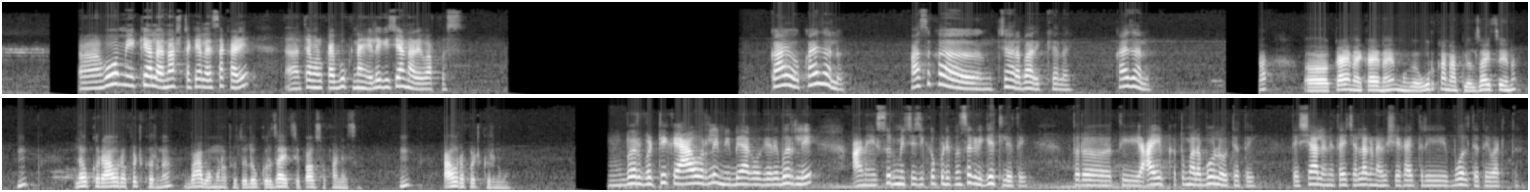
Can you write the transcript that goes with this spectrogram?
हो मी केला नाश्ता केलाय सकाळी. त्यामुळे काय भूक नाही लगेच येणार आहे वापस. काय हो काय झालं? असं का चेहरा बारीक केलाय? काय झालं? काय नाही काय नाही. मग उरका ना आपल्याला जायचंय ना? लवकर आवरा पटकर ना. बाबा म्हणत होतं लवकर जायचंय पावसा पाण्याचं? आवरा पटकर मग. बरं बरं ठीक आहे. आवरले मी बॅग वगैरे भरले आणि सुरमीचे कपडे पण सगळे घेतले ते. तर ते आई का तुम्हाला बोलवते ते. त्या शालेने त्याच्या लग्नाविषयी काहीतरी बोलते ते वाटतं.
